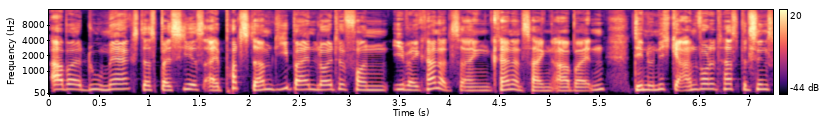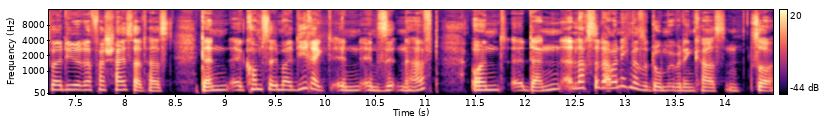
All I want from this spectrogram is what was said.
aber du merkst, dass bei CSI Potsdam die beiden Leute von eBay Kleinanzeigen, Kleinanzeigen arbeiten, denen du nicht geantwortet hast, beziehungsweise die du da verscheißert hast. Dann äh, kommst du immer direkt in, in Sittenhaft und äh, dann lachst du da aber nicht mehr so dumm über den Carsten. So.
